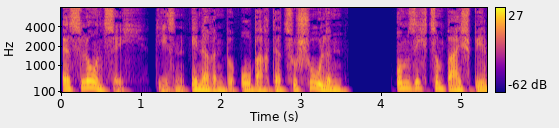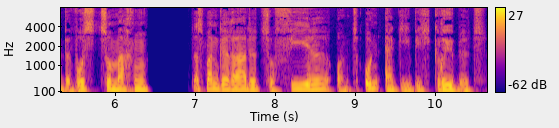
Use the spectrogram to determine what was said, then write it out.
Es lohnt sich, diesen inneren Beobachter zu schulen, um sich zum Beispiel bewusst zu machen, dass man gerade zu viel und unergiebig grübelt.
